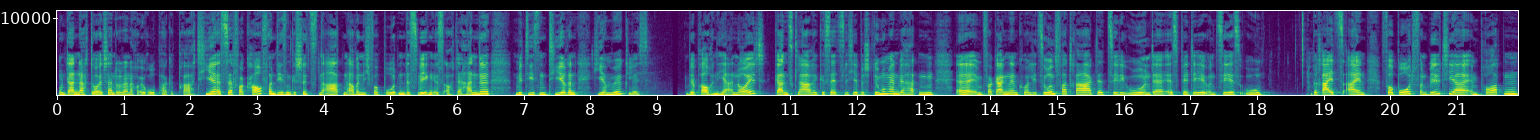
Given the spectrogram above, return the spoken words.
und dann nach Deutschland oder nach Europa gebracht. Hier ist der Verkauf von diesen geschützten Arten aber nicht verboten. Deswegen ist auch der Handel mit diesen Tieren hier möglich. Wir brauchen hier erneut ganz klare gesetzliche Bestimmungen. Wir hatten äh, im vergangenen Koalitionsvertrag der CDU und der SPD und CSU bereits ein Verbot von Wildtierimporten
